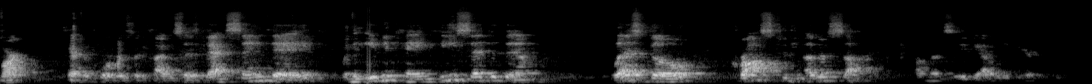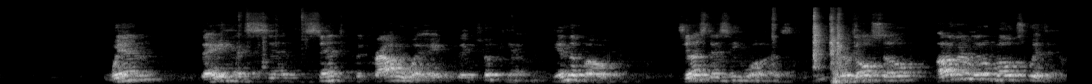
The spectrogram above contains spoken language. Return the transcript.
Mark chapter 4, verse 35, it says, That same day, when the evening came, he said to them, Let's go cross to the other side of the Sea of Galilee here. When they had sent, sent the crowd away, they took him in the boat, just as he was. There was also other little boats with him.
